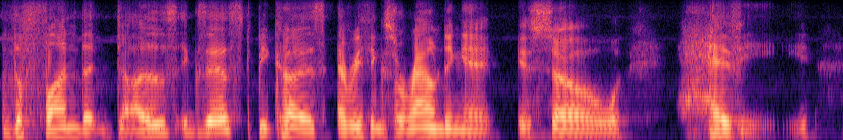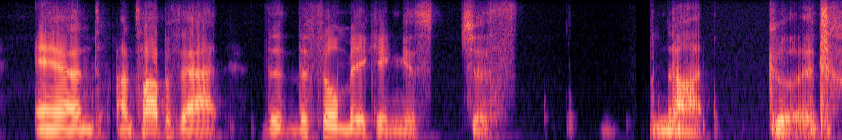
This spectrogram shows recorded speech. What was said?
the fun that does exist because everything surrounding it is so heavy. And on top of that, the the filmmaking is just not good.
